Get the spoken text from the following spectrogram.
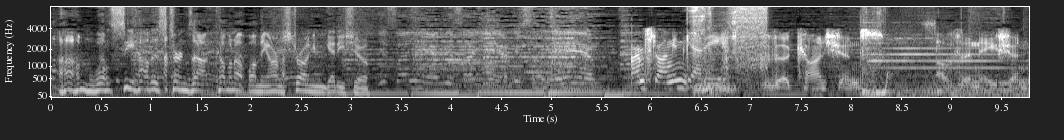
um, we'll see how this turns out coming up on the Armstrong and Getty Show. Armstrong and Getty. The conscience of the nation.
